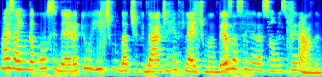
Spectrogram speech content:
mas ainda considera que o ritmo da atividade reflete uma desaceleração esperada.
